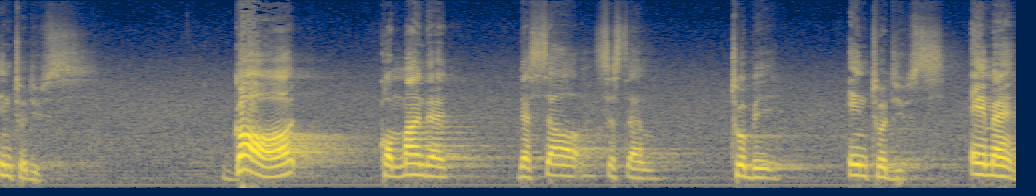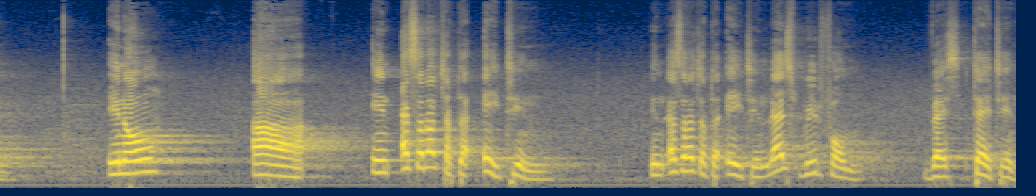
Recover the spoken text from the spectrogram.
introduced. God commanded the cell system to be introduced. Amen. You know, uh, in Exodus chapter 18, in Exodus chapter 18, let's read from verse 13.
